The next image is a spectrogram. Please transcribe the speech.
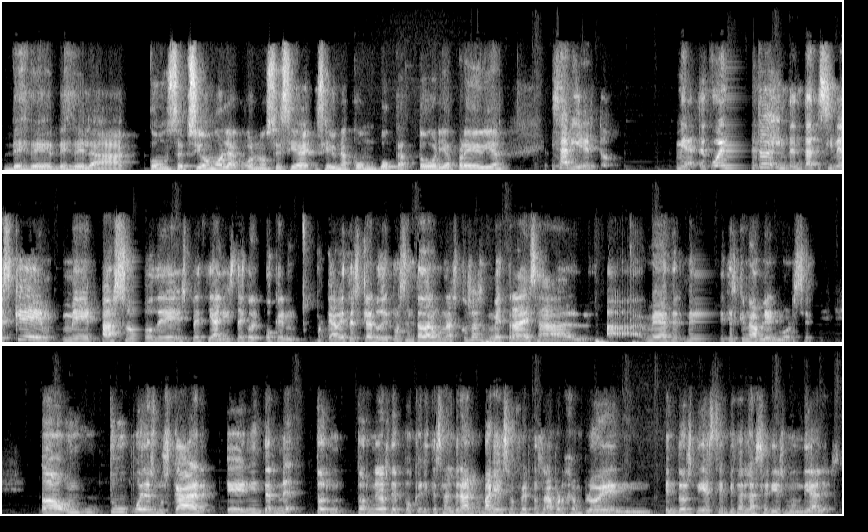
desde, desde la concepción o, la, o no sé si si hay una convocatoria previa. Es abierto. Mira, te cuento, intentar, si ves que me paso de especialista, o que, porque a veces, claro, doy por sentado algunas cosas, me traes al, me, dices que no hable en morse. tú puedes buscar en internet torneos de póker y te saldrán varias ofertas. Ahora, por ejemplo, en, en dos días se empiezan las series mundiales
